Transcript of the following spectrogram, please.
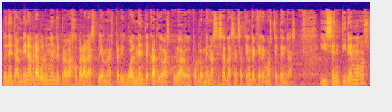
donde también habrá volumen de trabajo para las piernas, pero igualmente cardiovascular, o por lo menos esa es la sensación que queremos que tengas. Y sentiremos,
